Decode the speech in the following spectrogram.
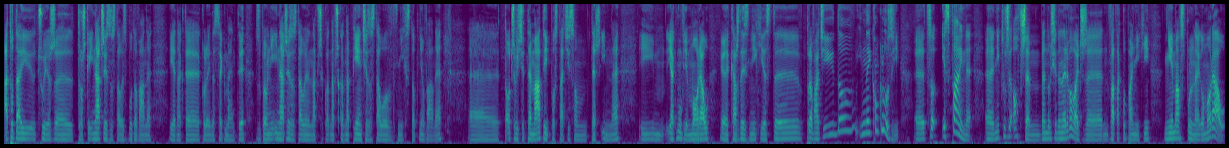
A tutaj czuję, że troszkę inaczej zostały zbudowane jednak te kolejne segmenty. Zupełnie inaczej zostały na przykład, na przykład napięcie zostało w nich stopniowane. E, to oczywiście tematy i postaci są też inne i jak mówię, morał e, każdej z nich jest, e, prowadzi do innej konkluzji, co jest fajne. Niektórzy owszem będą się denerwować, że w ataku paniki nie ma wspólnego morału.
